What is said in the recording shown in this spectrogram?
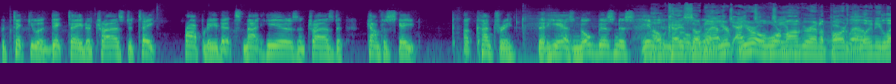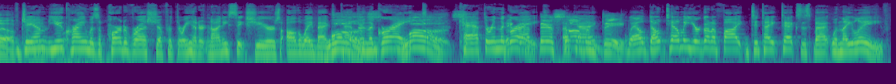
particular dictator tries to take property that's not his and tries to confiscate a country that he has no business in. Okay, so with. now you're you're a Jim- warmonger and a part well, of the loony left. Jim, Ukraine was a part of Russia for 396 years, all the way back Was, to Catherine the Great. was. Catherine the They got Great. their okay? sovereignty. Well, don't tell me you're going to fight to take Texas back when they leave.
